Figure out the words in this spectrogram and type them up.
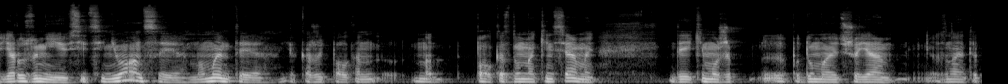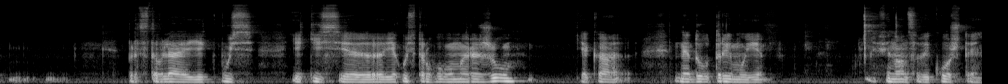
Я розумію всі ці нюанси, моменти, як кажуть, палка, палка з двома кінцями. Деякі, може, е, подумають, що я, знаєте, представляю якусь, якісь, е, якусь торгову мережу, яка недоотримує фінансові кошти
